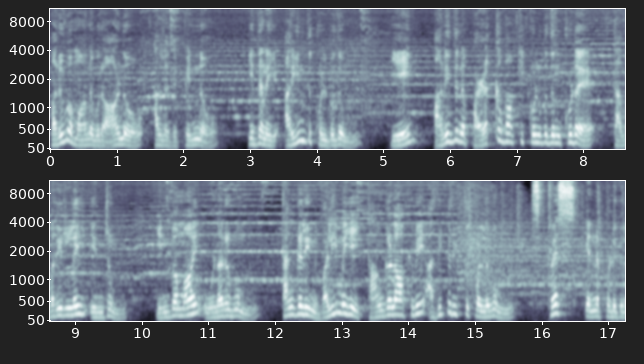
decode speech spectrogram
பருவமான ஒரு ஆணோ அல்லது பெண்ணோ இதனை அறிந்து கொள்வதும் ஏன் அனிதின பழக்கமாக்கிக் கொள்வதும் கூட தவறில்லை என்றும் இன்பமாய் உணரவும் தங்களின் வலிமையை தாங்களாகவே அதிகரித்துக் கொள்ளவும் ஸ்ட்ரெஸ் என்னப்படுகிற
